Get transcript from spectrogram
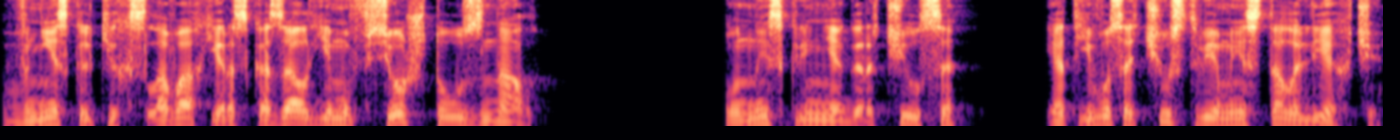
В нескольких словах я рассказал ему все, что узнал. Он искренне огорчился, и от его сочувствия мне стало легче.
